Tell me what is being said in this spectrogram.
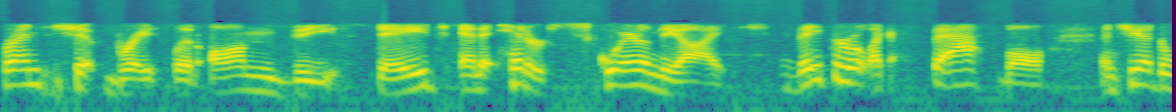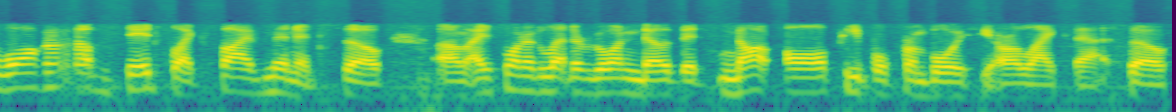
friendship bracelet on the stage, and it hit her square in the eye. They threw it like a fastball, and she had to walk off the stage for like five minutes. So um, I just wanted to let everyone know that not all people from Boise are like that. So,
